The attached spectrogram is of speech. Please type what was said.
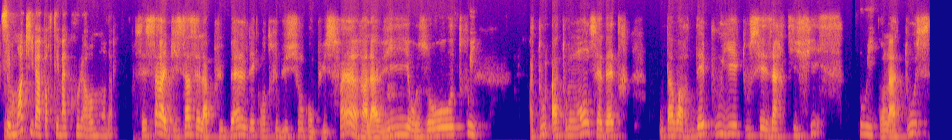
C'est moi qui vais apporter ma couleur au monde. C'est ça. Et puis ça, c'est la plus belle des contributions qu'on puisse faire à la vie, aux autres, oui. à, tout, à tout le monde, c'est d'être, d'avoir dépouillé tous ces artifices oui. qu'on a tous,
